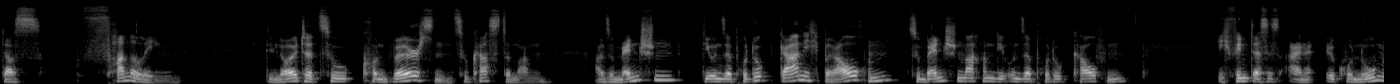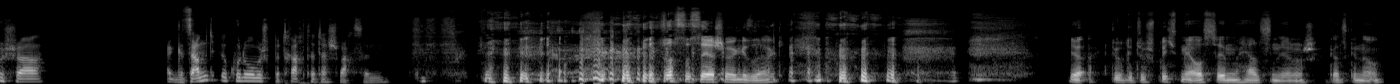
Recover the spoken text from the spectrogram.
das Funneling, die Leute zu conversen, zu customern, also Menschen, die unser Produkt gar nicht brauchen, zu Menschen machen, die unser Produkt kaufen. Ich finde, das ist ein ökonomischer, gesamtökonomisch betrachteter Schwachsinn. das hast du sehr schön gesagt. ja, du, du sprichst mir aus dem Herzen, Janusz, ganz genau.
